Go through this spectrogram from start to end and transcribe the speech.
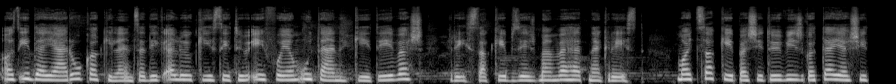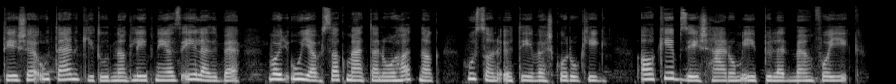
az idejárók a 9. előkészítő évfolyam után két éves részszakképzésben vehetnek részt majd szakképesítő vizsga teljesítése után ki tudnak lépni az életbe, vagy újabb szakmát tanulhatnak 25 éves korukig. A képzés három épületben folyik.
